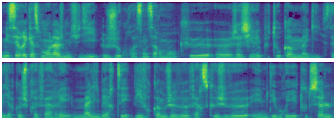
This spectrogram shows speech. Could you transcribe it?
Mais c'est vrai qu'à ce moment-là, je me suis dit, je crois sincèrement que euh, j'agirais plutôt comme Maggie, c'est-à-dire que je préférerais ma liberté, vivre comme je veux, faire ce que je veux et me débrouiller toute seule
